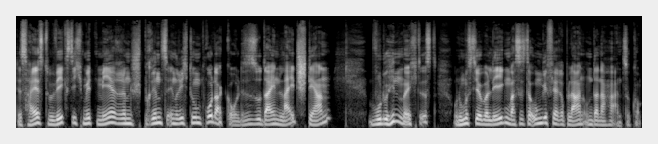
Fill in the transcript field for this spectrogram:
Das heißt, du bewegst dich mit mehreren Sprints in Richtung Product Goal. Das ist so dein Leitstern, wo du hin möchtest. Und du musst dir überlegen, was ist der ungefähre Plan, um da nachher anzukommen.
